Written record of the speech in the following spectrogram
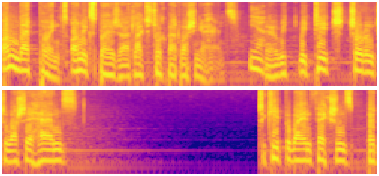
On that point, on exposure, I'd like to talk about washing your hands. Yeah. You know, we, we teach children to wash their hands to keep away infections, but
